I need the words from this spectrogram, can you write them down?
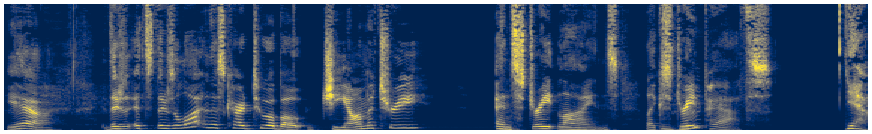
yeah. There's, it's, there's a lot in this card too about geometry and straight lines, like straight mm-hmm. paths. Yeah.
